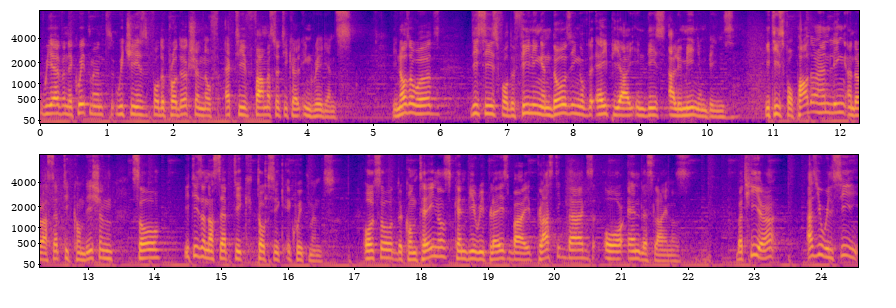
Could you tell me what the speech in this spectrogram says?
we have an equipment which is for the production of active pharmaceutical ingredients. In other words, this is for the filling and dosing of the API in these aluminium bins. It is for powder handling under aseptic condition, so it is an aseptic toxic equipment. Also, the containers can be replaced by plastic bags or endless liners. But here, as you will see,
